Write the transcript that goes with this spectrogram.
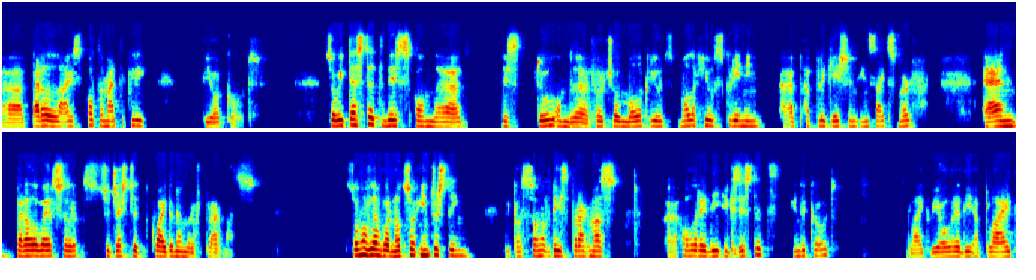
uh, parallelize automatically your code. So we tested this on uh, this tool on the virtual molecules molecule screening app application inside SMURFF, and Parallelware su suggested quite a number of pragmas. Some of them were not so interesting because some of these pragmas uh, already existed in the code. Like we already applied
